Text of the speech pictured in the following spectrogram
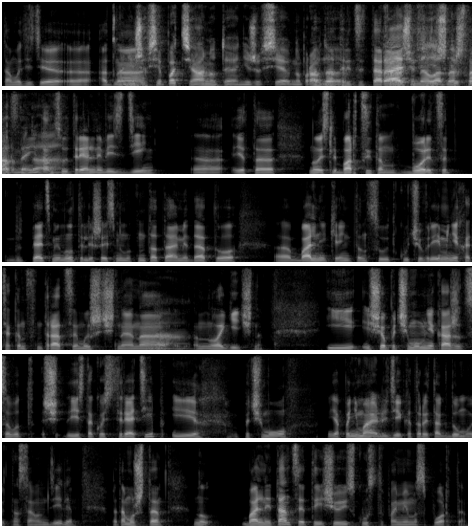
там вот эти э, одна... Они же все подтянутые, они же все, ну правда. Одна 32 хорошей финал, одна физической 16 форме, они да. танцуют реально весь день. Э, Это, ну, если борцы там борются 5 минут или 6 минут на татами, да, то э, бальники, они танцуют кучу времени, хотя концентрация мышечная, она Да. аналогична. И еще почему, мне кажется, вот есть такой стереотип, и почему я понимаю людей, которые так думают на самом деле, потому что, ну, бальные танцы — это еще и искусство помимо спорта.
